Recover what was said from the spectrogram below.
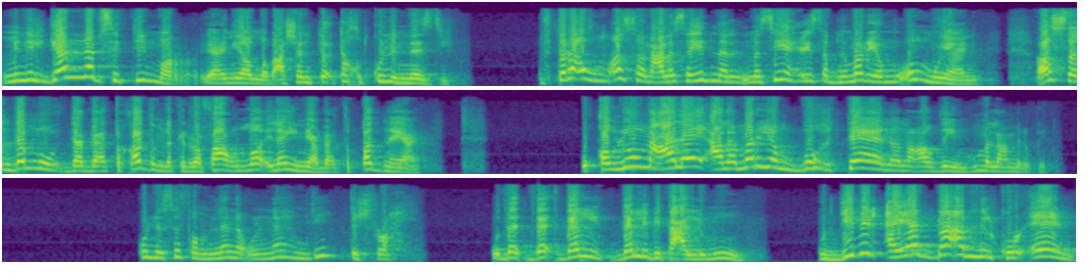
من الجنة ب 60 مرة. يعني يلا عشان تاخد كل الناس دي. افتراءهم أصلا على سيدنا المسيح عيسى ابن مريم وأمه يعني. أصلا دمه ده باعتقادهم لكن رفعه الله إليهم يعني باعتقادنا يعني. وقولهم علي على مريم بهتانا عظيم. هم اللي عملوا كده. كل صفة من اللي أنا قلناهم دي تشرحي وده ده ده, ده اللي بيتعلموه. وتجيب الآيات بقى من القرآن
